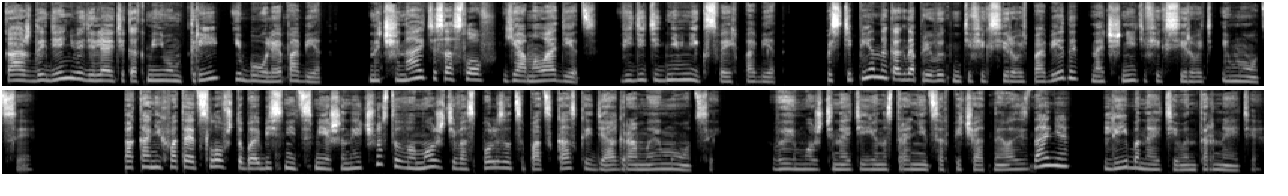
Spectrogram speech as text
Каждый день выделяйте как минимум три и более побед. Начинайте со слов «я молодец», ведите дневник своих побед. Постепенно, когда привыкнете фиксировать победы, начните фиксировать эмоции. Пока не хватает слов, чтобы объяснить смешанные чувства, вы можете воспользоваться подсказкой диаграммы эмоций. Вы можете найти ее на страницах печатного издания, либо найти в интернете.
